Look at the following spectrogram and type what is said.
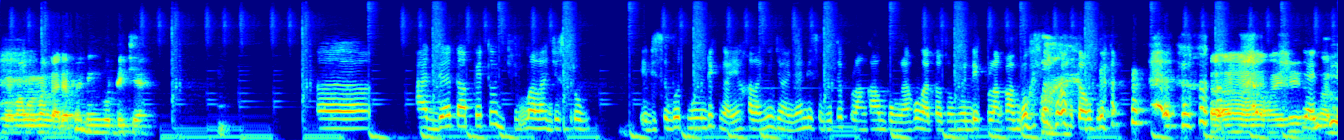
memang memang nggak ada planning mudik ya? Uh, ada tapi tuh malah justru ya disebut mudik nggak ya kalau ini jangan-jangan disebutnya pulang kampung nah aku nggak tahu tuh mudik pulang kampung sama atau enggak uh, jadi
